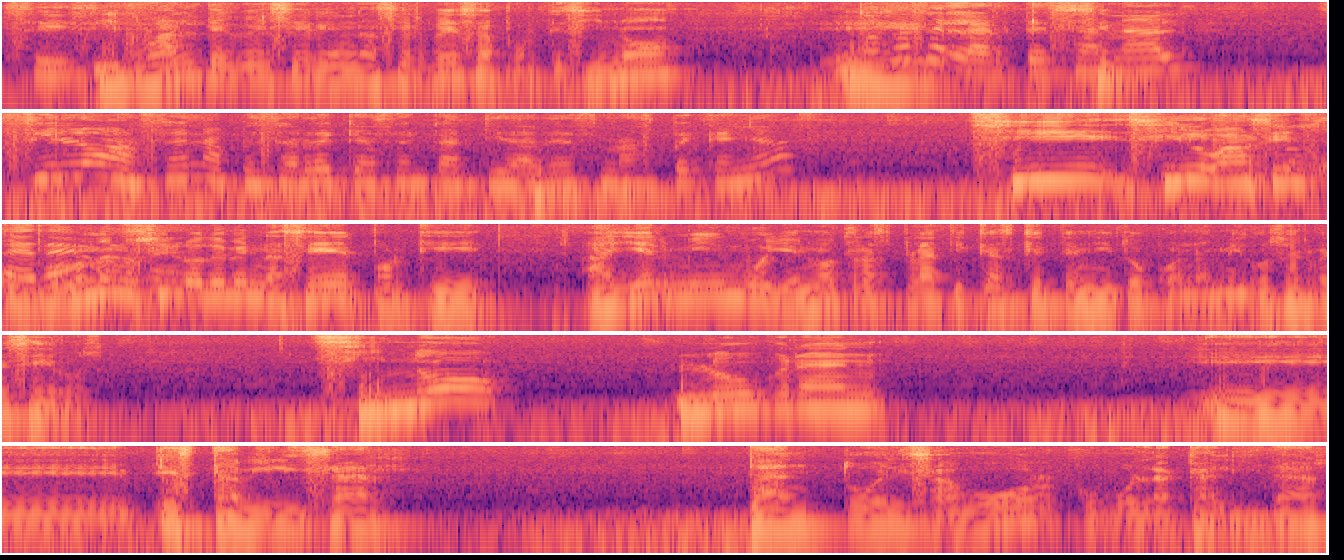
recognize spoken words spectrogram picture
Sí, sí, Igual debe ser en la cerveza, porque si no... Entonces eh, el artesanal sí lo hacen a pesar de que hacen cantidades más pequeñas. Sí, sí lo ¿Sí hacen, o por lo menos O sea- sí lo deben hacer, porque ayer mismo y en otras pláticas que he tenido con amigos cerveceros, si no logran eh, estabilizar tanto el sabor como la calidad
